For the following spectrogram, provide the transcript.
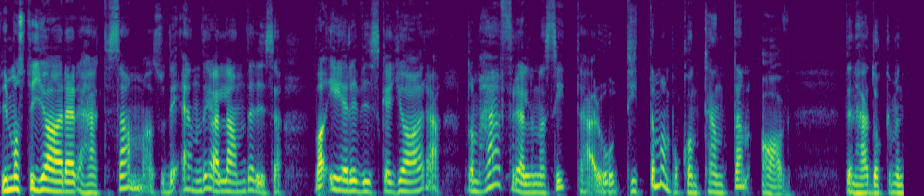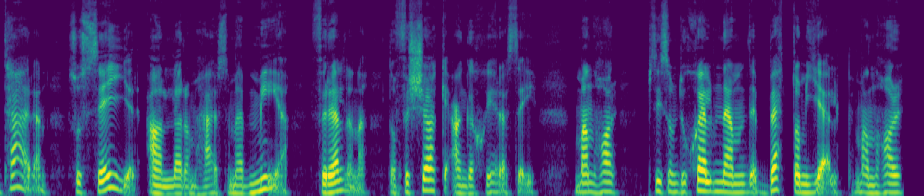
Vi måste göra det här tillsammans. Och det enda jag landar i, så här, vad är det vi ska göra? De här föräldrarna sitter här och tittar man på kontentan av den här dokumentären så säger alla de här som är med, föräldrarna, de försöker engagera sig. Man har, precis som du själv nämnde, bett om hjälp. Man har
